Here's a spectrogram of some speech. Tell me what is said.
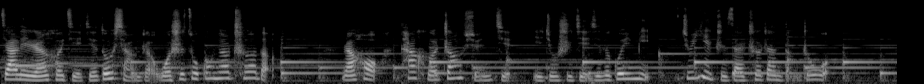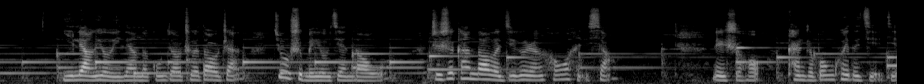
家里人和姐姐都想着我是坐公交车的，然后她和张璇姐，也就是姐姐的闺蜜，就一直在车站等着我。一辆又一辆的公交车到站，就是没有见到我，只是看到了几个人和我很像。那时候看着崩溃的姐姐。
